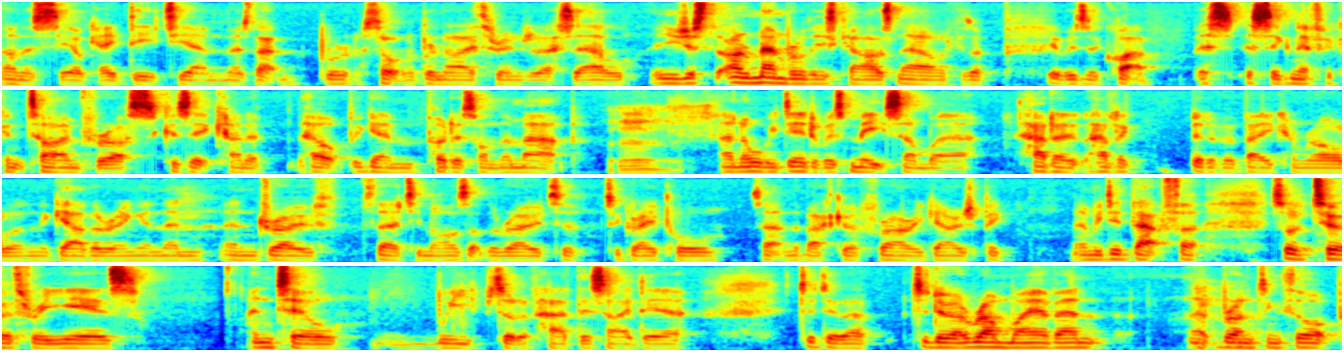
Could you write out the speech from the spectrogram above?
on the CLK DTM. There's that sort of Brunei 300 SL, and you just I remember all these cars now because it was a quite a, a significant time for us because it kind of helped again put us on the map. And all we did was meet somewhere, had a had a bit of a bacon roll and the gathering, and then and drove 30 miles up the road to to Graypaul, sat in the back of a Ferrari garage, big, and we did that for sort of two or three years until we sort of had this idea to do a to do a runway event at Bruntingthorpe,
